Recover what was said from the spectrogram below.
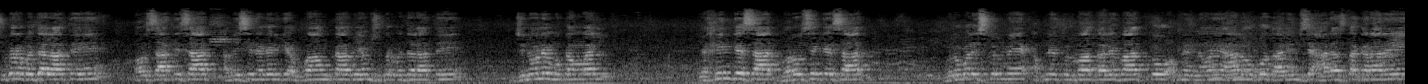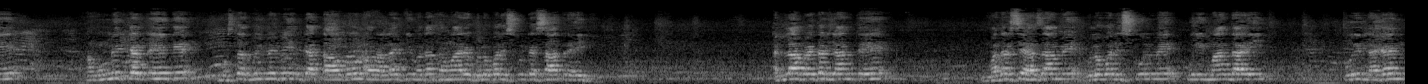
शुक्र बजा लाते हैं और साथ ही साथ अवेसी नगर की अफवाम का भी हम शुक्र बजा लाते हैं, जिन्होंने मुकम्मल यकीन के साथ, भरोसे के साथ ग्लोबल स्कूल में अपने तलबा तलबात को, अपने हालों को तालीम से आरास्ता करा रहे हैं। हम उम्मीद करते हैं कि मुस्तबिल में भी इनका ताउन और अल्लाह की मदद हमारे ग्लोबल स्कूल के साथ रहेगी। अल्लाह बेहतर जानते हैं, मदरसे हजा में, ग्लोबल स्कूल में पूरी ईमानदारी, पूरी लगन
